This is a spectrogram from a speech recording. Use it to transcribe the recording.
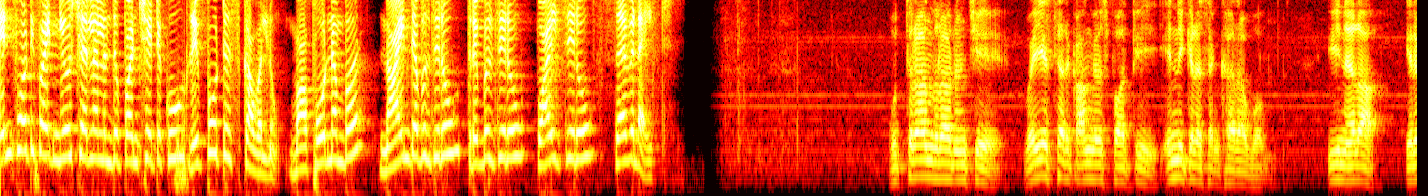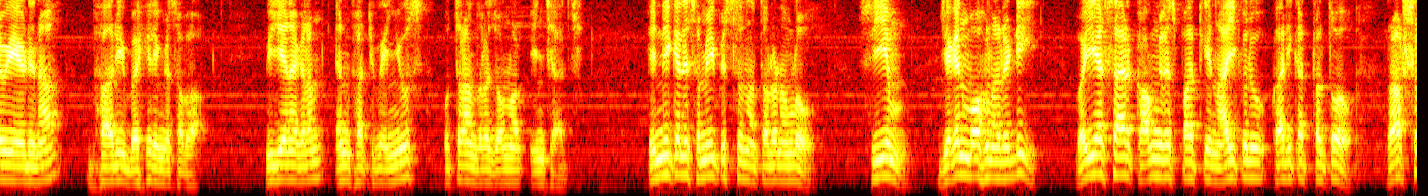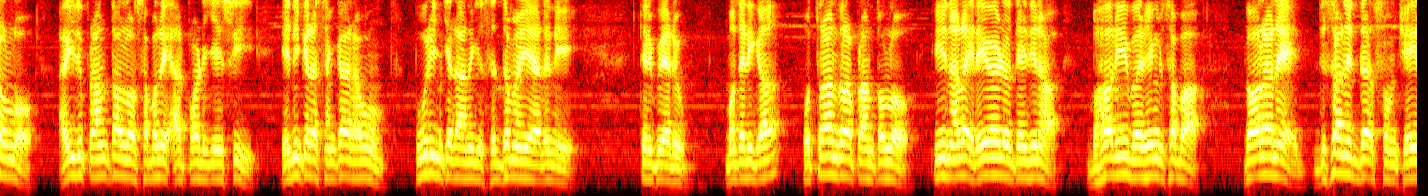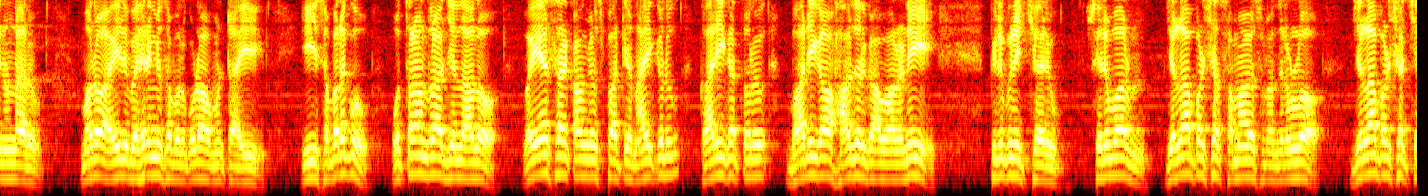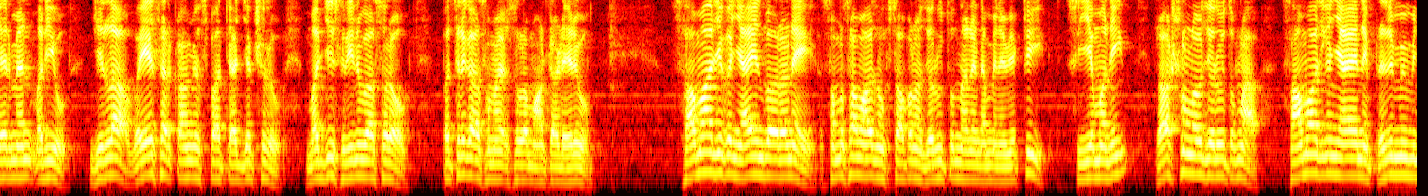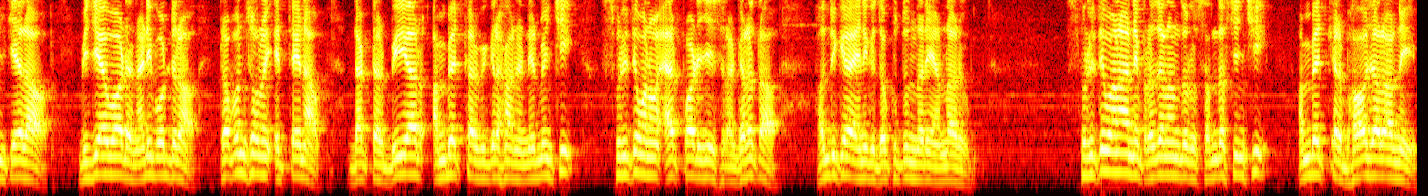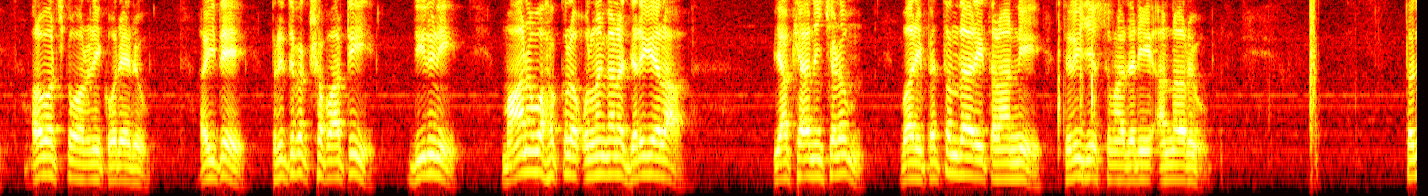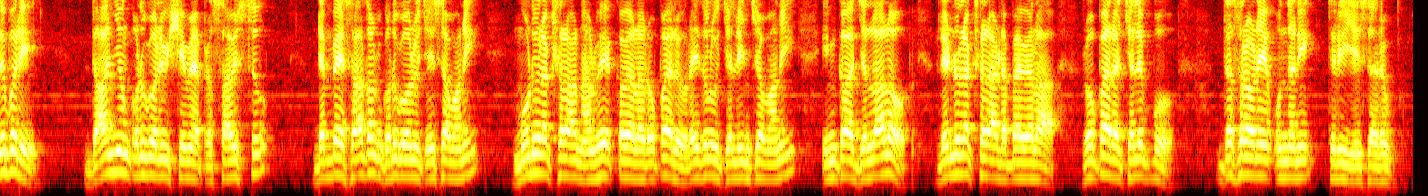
N forty five news channel నందు పనిచేటకు reporters కావాలను. మా phone number nine double zero triple zero five zero seven eight Uttarandhra నుంచే YSR Congress party ఎన్నికల శంఖారావం. ఈ నెల ఇరవై ఏడున భారీ బహిరంగ సభ. Vizianagaram N forty five news Uttarandhra zonal incharge. ఎన్నికలు సమీపిస్తున్న తరుణంలో సీఎం జగన్మోహన్ రెడ్డి వైఎస్ఆర్ కాంగ్రెస్ పార్టీ నాయకులు కార్యకర్తలతో రాష్ట్రంలో ఐదు ప్రాంతాల్లో సభలు ఏర్పాటు చేసి ఎన్నికల శంఖారావం పూరించడానికి సిద్ధమయ్యారని తెలిపారు. మొదటిగా ఉత్తరాంధ్ర ప్రాంతంలో ఈ నెల ఇరవై ఏడవ తేదీన భారీ బహిరంగ సభ ద్వారానే దిశానిర్దేశం చేయనున్నారు. మరో ఐదు బహిరంగ సభలు కూడా ఉంటాయి. ఈ సభలకు ఉత్తరాంధ్ర జిల్లాలో వైఎస్ఆర్ కాంగ్రెస్ పార్టీ నాయకులు కార్యకర్తలు భారీగా హాజరు కావాలని పిలుపునిచ్చారు. శనివారం జిల్లా పరిషత్ సమావేశ మందిరంలో జిల్లా పరిషత్ చైర్మన్ మరియు జిల్లా వైఎస్ఆర్ కాంగ్రెస్ పార్టీ అధ్యక్షులు మజ్జి శ్రీనివాసరావు పత్రికా సమావేశంలో మాట్లాడారు. సామాజిక న్యాయం ద్వారానే సమసమాజం స్థాపన జరుగుతుందని నమ్మిన వ్యక్తి సీఎం అని రాష్ట్రంలో జరుగుతున్న సామాజిక న్యాయాన్ని ప్రతిబింబించేలా విజయవాడ నడిబొడ్డున ప్రపంచంలో ఎత్తైన డాక్టర్ బిఆర్ అంబేద్కర్ విగ్రహాన్ని నిర్మించి స్మృతివనం ఏర్పాటు చేసిన ఘనత అందుకే ఆయనకి దక్కుతుందని అన్నారు. స్మృతివనాన్ని ప్రజలందరూ సందర్శించి అంబేద్కర్ భావజాలాన్ని అలవర్చుకోవాలని కోరారు. అయితే ప్రతిపక్ష పార్టీ దీనిని మానవ హక్కుల ఉల్లంఘన జరిగేలా వ్యాఖ్యానించడం వారి పెత్తందారీతనాన్ని తెలియజేస్తున్నదని అన్నారు. తదుపరి ధాన్యం కొనుగోలు విషయమే ప్రస్తావిస్తూ డెబ్బై శాతం కొనుగోలు చేశామని మూడు లక్షల నలభై ఒక్క వేల రూపాయలు రైతులకు చెల్లించామని ఇంకా జిల్లాలో రెండు లక్షల డెబ్బై వేల రూపాయల చెల్లింపు దశలోనే ఉందని తెలియజేశారు.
